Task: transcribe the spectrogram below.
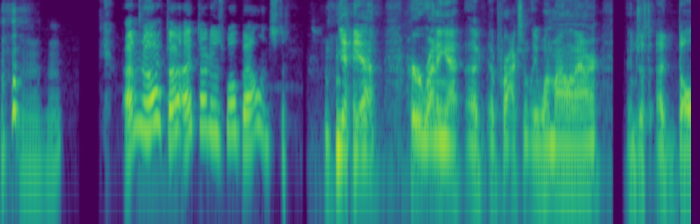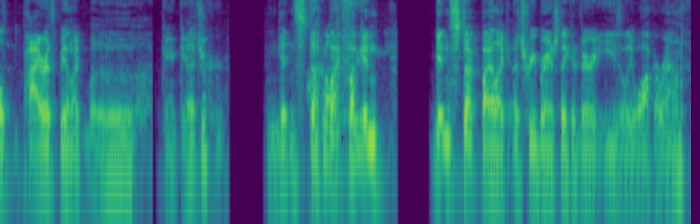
hmm I don't know. I thought I thought it was well balanced. yeah, yeah. Her running at uh, approximately one mile an hour, and just adult pirates being like, "Buh, can't catch her," and getting stuck by fucking, getting stuck by like a tree branch they could very easily walk around.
